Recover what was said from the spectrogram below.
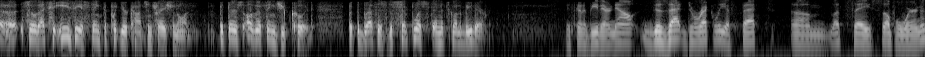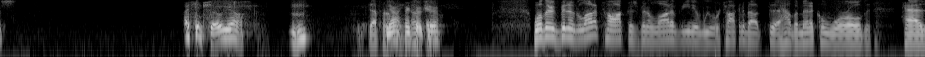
uh, so that's the easiest thing to put your concentration on. But there's other things you could, but the breath is the simplest, and it's going to be there. It's going to be there now. Does that directly affect, um, let's say, self-awareness? I think so. Yeah. hmm Definitely. Yeah, I think okay. so too. Well, there's been a lot of talk. There's been a lot of, you know, we were talking about the, how the medical world has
